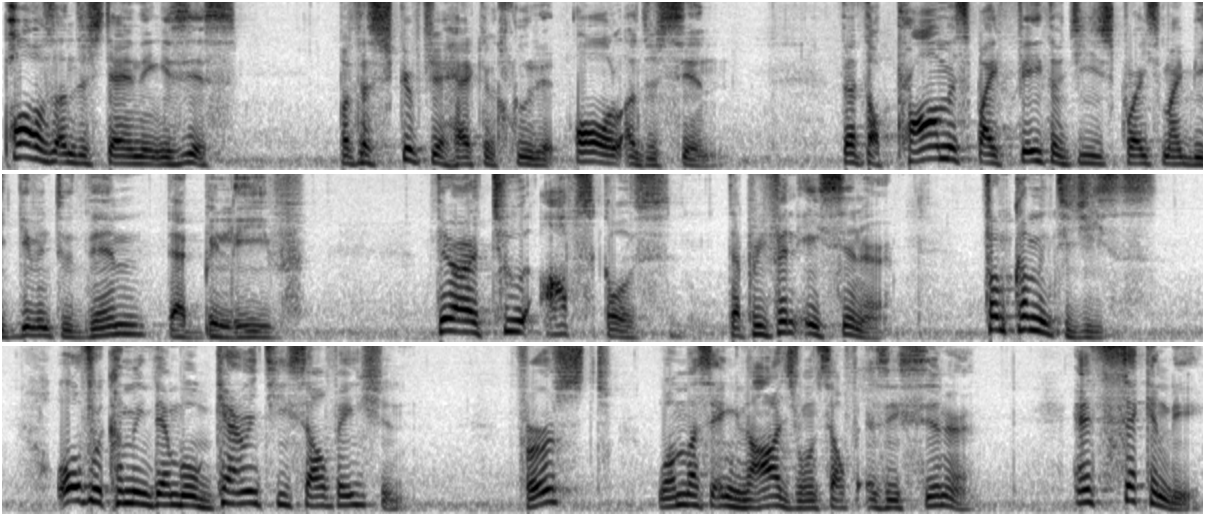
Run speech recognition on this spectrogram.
Paul's understanding is this, but the scripture had concluded all under sin, that the promise by faith of Jesus Christ might be given to them that believe. There are two obstacles that prevent a sinner from coming to Jesus. Overcoming them will guarantee salvation. First, one must acknowledge oneself as a sinner. And secondly,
